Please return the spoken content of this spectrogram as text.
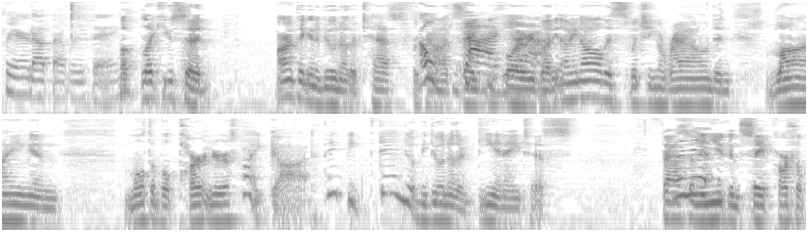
cleared up everything. Uh, like you said, aren't they going to do another test for Oh, God's sake before yeah. everybody? I mean, all this switching around and lying and multiple partners. My God, they'd be they'd be doing another DNA test faster than you can say partial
